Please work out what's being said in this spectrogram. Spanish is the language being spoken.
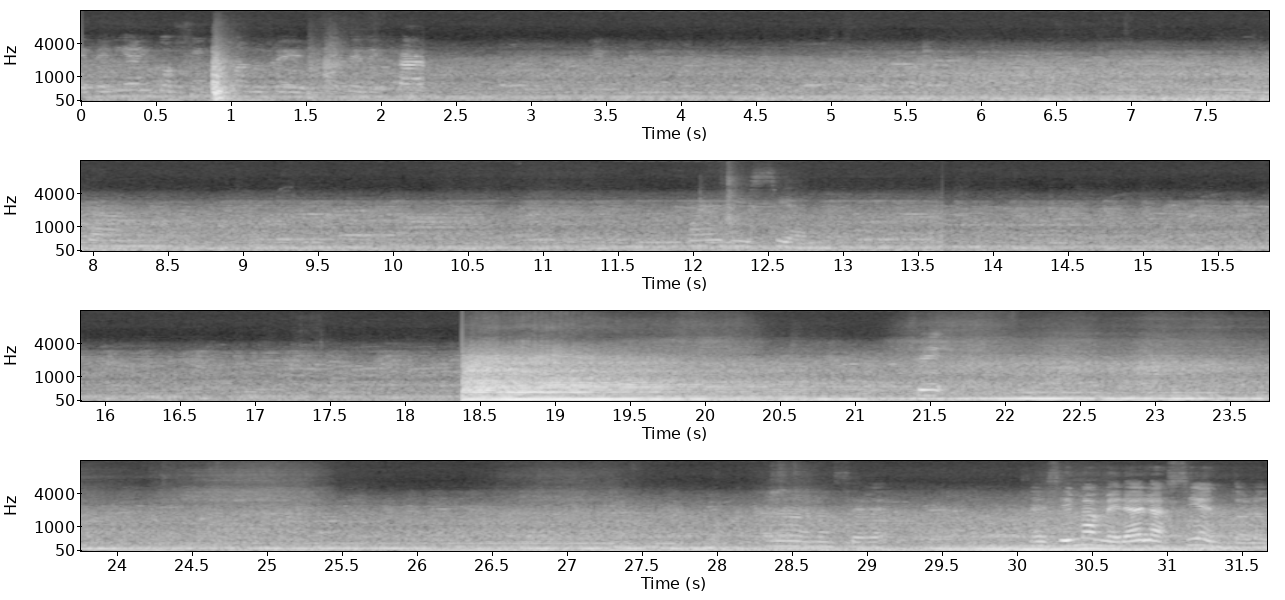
que tenía el cosito cuando te, te dejaron. Fue diciembre. Encima mirá el asiento. Lo...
